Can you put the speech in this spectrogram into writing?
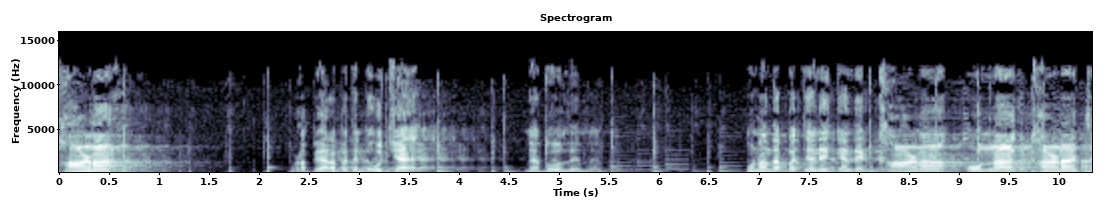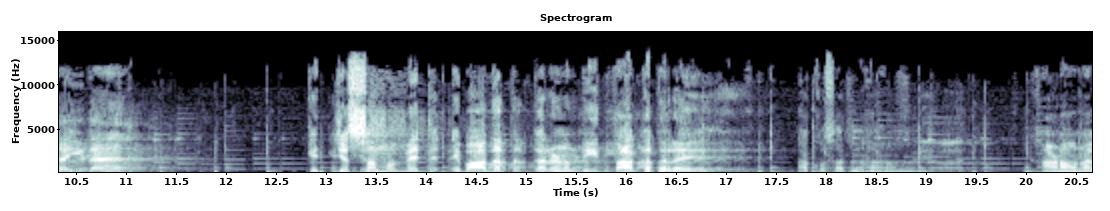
ਖਾਣਾ। ਬੜਾ ਪਿਆਰਾ ਬਚਨ ਤੇ ਉੱਚਾ ਹੈ। ਮੈਂ ਬੋਲ ਦਿੰਦਾ। ਉਹਨਾਂ ਦਾ ਬਚਨ ਹੈ ਕਹਿੰਦੇ, ਖਾਣਾ, ਉਹਨਾਂ ਕੁ ਖਾਣਾ ਚਾਹੀਦਾ ਕਿ ਜਿਸਮ ਵਿੱਚ ਇਬਾਦਤ ਕਰਨ ਦੀ ਤਾਕਤ ਰਹੇ। ਆਖੋ ਸਤਨਾਮ। ਖਾਣਾ ਉਹਨਾਂ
